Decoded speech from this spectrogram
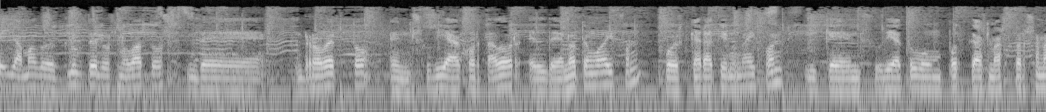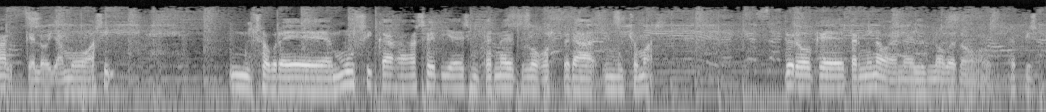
llamado el Club de los Novatos de Roberto, en su día cortador, el de No tengo iPhone, pues que ahora tiene un iPhone y que en su día tuvo un podcast más personal que lo llamó así, mm, sobre música, series, internet, blogosfera y mucho más, pero que terminó en el noveno episodio.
